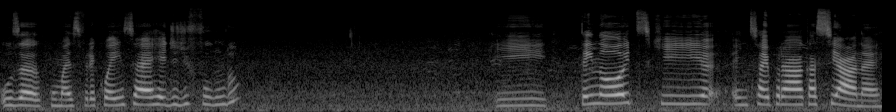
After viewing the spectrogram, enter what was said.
usa com mais frequência é rede de fundo. E tem noites que a gente sai para cassear, né?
